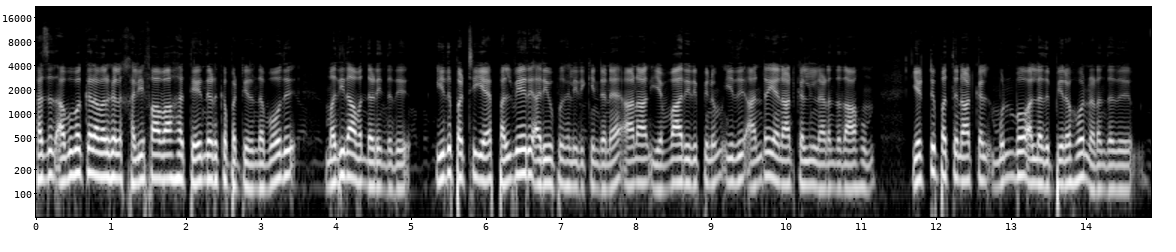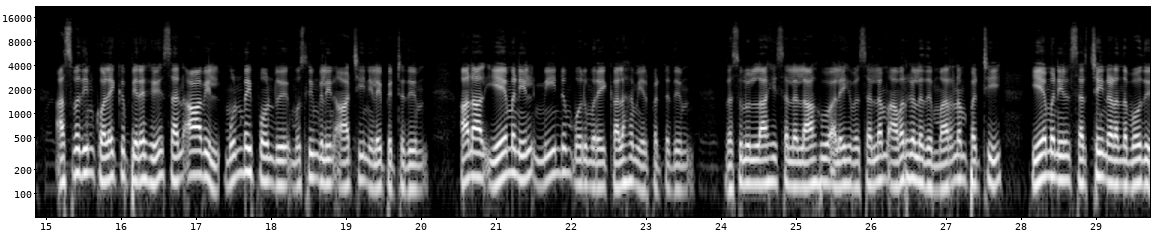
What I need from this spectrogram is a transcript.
ஹசரத் அபுபக்கர் அவர்கள் ஹலீஃபாவாக தேர்ந்தெடுக்கப்பட்டிருந்த போது மதினா வந்தடைந்தது. இது பற்றிய பல்வேறு அறிவிப்புகள் இருக்கின்றன. ஆனால் எவ்வாறு இருப்பினும் இது அன்றைய நாட்களில் நடந்ததாகும். எட்டு பத்து நாட்கள் முன்போ அல்லது பிறகோ நடந்தது. அஸ்வதின் கொலைக்கு பிறகு சன்ஆவில் முன்பை போன்று முஸ்லிம்களின் ஆட்சி நிலை பெற்றது. ஆனால் ஏமனில் மீண்டும் ஒருமுறை கலகம் ஏற்பட்டது. ரசூலுல்லாஹி சல்லாஹூ அலஹி வசல்லம் அவர்களது மரணம் பற்றி ஏமனில் சர்ச்சை நடந்தபோது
